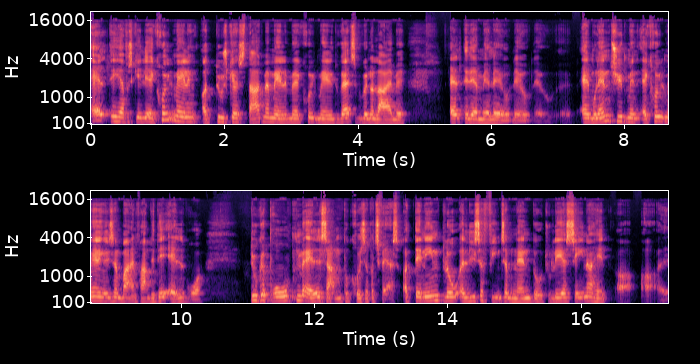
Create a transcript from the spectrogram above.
alt det her forskellige akrylmaling, og du skal starte med at male med akrylmaling, du kan altid begynde at lege med alt det der med at lave, lave, lave øh, alt muligt andet type, men akrylmaling er ligesom vejen frem, det er det alle bruger. Du kan bruge dem alle sammen på kryds og på tværs. Og den ene blå er lige så fin som den anden blå. Du lærer senere hen. Og, og, øh,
